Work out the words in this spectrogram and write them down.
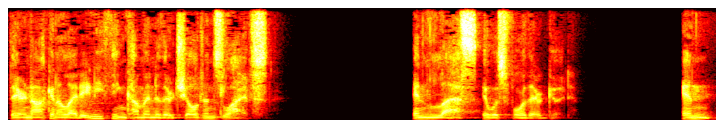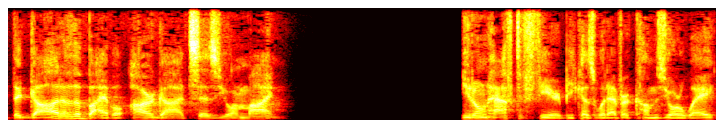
they are not going to let anything come into their children's lives unless it was for their good. And the God of the Bible, our God, says, You're mine. You don't have to fear because whatever comes your way,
